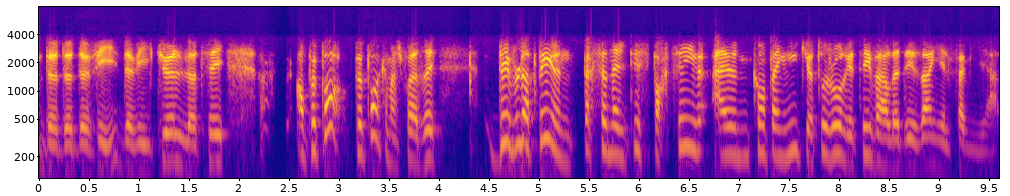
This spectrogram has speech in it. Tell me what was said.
de, de, véhicule. Là, on peut pas, peut pas, comment je pourrais dire, développer une personnalité sportive à une compagnie qui a toujours été vers le design et le familial.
